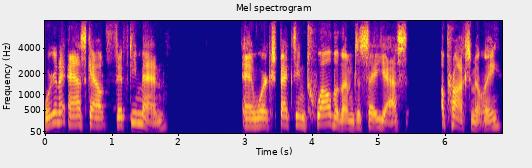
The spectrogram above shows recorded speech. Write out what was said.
We're going to ask out 50 men, and we're expecting 12 of them to say yes, approximately.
